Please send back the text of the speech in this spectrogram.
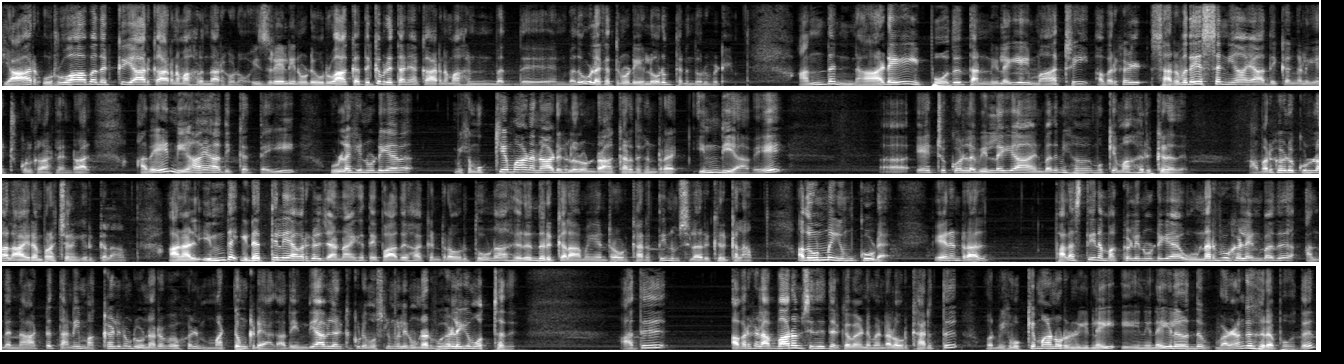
யார் உருவாவதற்கு யார் காரணமாக இருந்தார்களோ இஸ்ரேலினுடைய உருவாக்கத்துக்கு பிரித்தானியா காரணமாக என்பது என்பது உலகத்தினுடைய எல்லோரும் தெரிந்த ஒரு விடை. அந்த நாடே இப்போது தன் நிலையை மாற்றி அவர்கள் சர்வதேச நியாயாதிக்கங்களை ஏற்றுக்கொள்கிறார்கள் என்றால் அதே நியாயாதிக்கத்தை உலகினுடைய மிக முக்கியமான நாடுகளில் ஒன்றாக கருதுகின்ற இந்தியாவே ஏற்றுக்கொள்ளவில்லையா என்பது மிக முக்கியமாக இருக்கிறது. அவர்களுக்குள்ளால் ஆயிரம் பிரச்சனை இருக்கலாம். ஆனால் இந்த இடத்திலே அவர்கள் ஜனநாயகத்தை பாதுகாக்கின்ற ஒரு தூணாக இருந்திருக்கலாமே என்ற ஒரு கருத்து இன்னும் சிலருக்கு இருக்கலாம். அது உண்மையும் கூட. ஏனென்றால் பலஸ்தீன மக்களினுடைய உணர்வுகள் என்பது அந்த நாட்டு தனி மக்களினுடைய உணர்வுகள் மட்டும் கிடையாது. அது இந்தியாவில் இருக்கக்கூடிய முஸ்லிம்களின் உணர்வுகளையும் ஒத்தது. அது அவர்கள் அவ்வாறும் சிந்தித்திருக்க வேண்டும் என்றால் ஒரு கருத்து ஒரு மிக முக்கியமான ஒரு நிலை நிலையிலிருந்து வழங்குகிற போது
